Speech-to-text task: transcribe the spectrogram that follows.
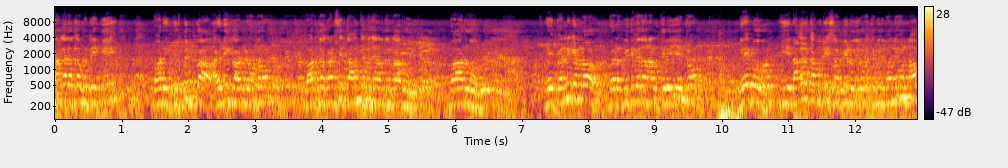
నగర కమిటీకి వారి గుర్తింపుగా ఐడి కార్డులు ఇవ్వడం వారితో కలిసి దామచంద్ర జనార్దన్ గారు వారు రేపు ఎన్నికల్లో వీళ్ళ విధి విధానాలు తెలియజేయటం. రేపు ఈ నగర కమిటీ సభ్యులు ఇరవై తొమ్మిది మంది ఉన్నాం.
